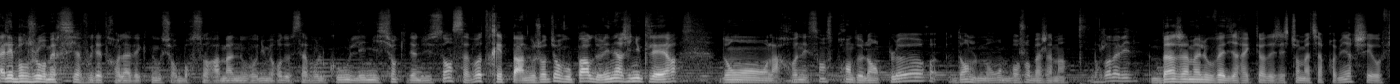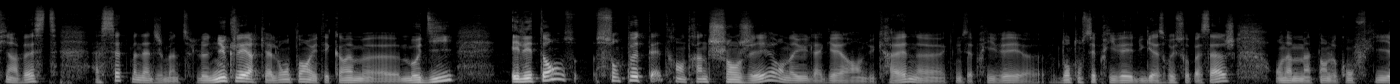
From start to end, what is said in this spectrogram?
Allez, bonjour, merci à vous d'être là avec nous sur Boursorama, nouveau numéro de Ça vaut le coup, l'émission qui donne du sens à votre épargne. Aujourd'hui, on vous parle de l'énergie nucléaire, dont la renaissance prend de l'ampleur dans le monde. Bonjour Benjamin. Bonjour David. Benjamin Louvet, directeur des gestions matières premières chez Ophi Invest Asset Management. Le nucléaire qui a longtemps été quand même euh, maudit et les temps sont peut-être en train de changer. On a eu la guerre en Ukraine euh, euh, dont on s'est privé du gaz russe au passage. On a maintenant le conflit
